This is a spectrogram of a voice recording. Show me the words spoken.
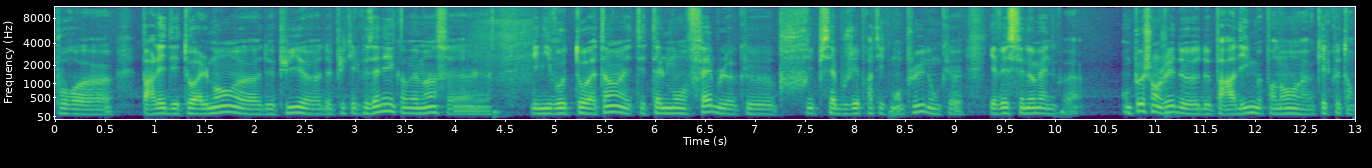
pour parler des taux allemands depuis, depuis quelques années quand même. Hein. les niveaux de taux atteints étaient tellement faibles que et puis ça bougeait pratiquement plus. Donc euh, il y avait ce phénomène. Quoi on peut changer de, paradigme pendant euh, quelques temps.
